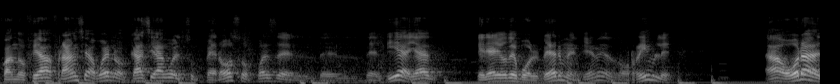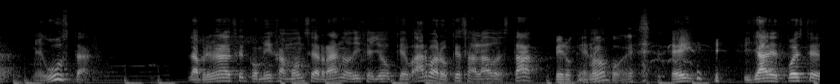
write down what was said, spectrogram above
cuando fui a Francia, bueno, casi hago el superoso pues del, día, ya quería yo devolverme, ¿entiendes? Horrible. Ahora me gusta. La primera vez que comí jamón serrano dije yo, qué bárbaro, qué salado está. Pero qué rico es. y ya después te,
